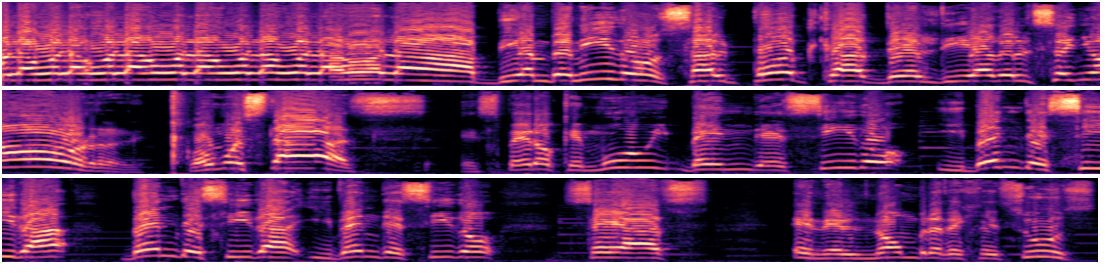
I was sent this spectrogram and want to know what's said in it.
Hola, hola, hola, hola, hola, hola, hola. Bienvenidos al podcast del Día del Señor. ¿Cómo estás? Espero que muy bendecido y bendecida, bendecida y bendecido seas en el nombre de Jesús.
